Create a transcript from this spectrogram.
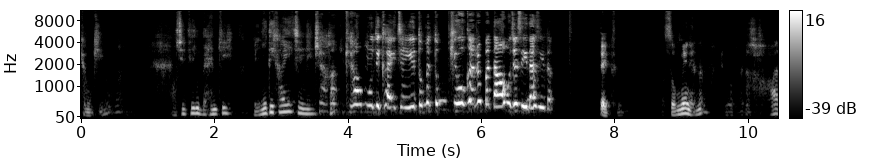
क्योंकि मुझे तेरी बहन की नहीं दिखाई चाहिए क्या क्या मुँह दिखाई चाहिए? तुम्हें तुम क्यों कर रहे हो? बताओ मुझे सीधा सीधा देख सुमी ने ना? हाथ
